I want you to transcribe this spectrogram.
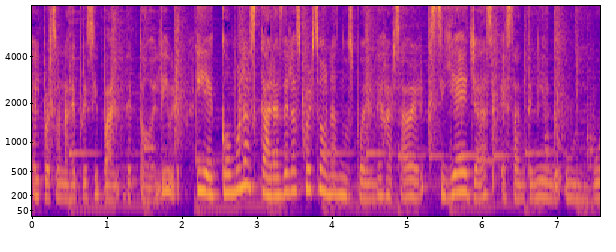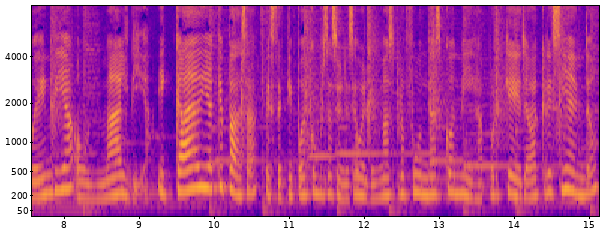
el personaje principal de todo el libro, y de cómo las caras de las personas nos pueden dejar saber si ellas están teniendo un buen día o un mal día. Y cada día que pasa, este tipo de conversaciones se vuelven más profundas con mi hija porque ella va creciendo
